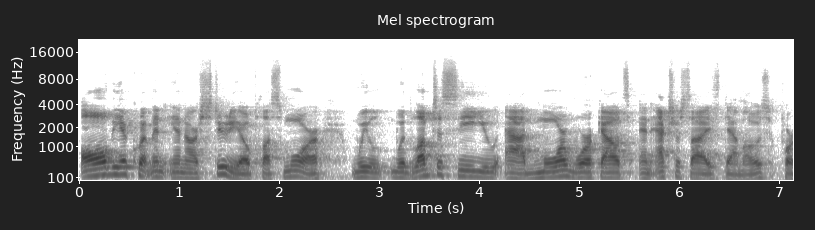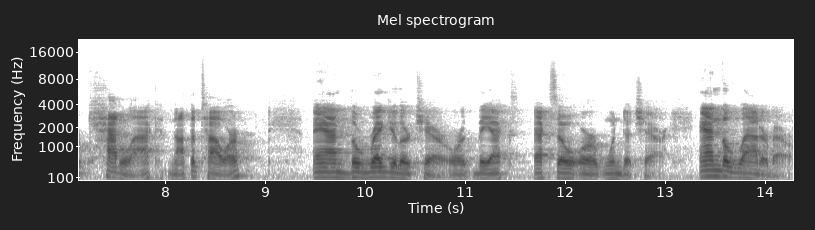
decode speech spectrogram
all the equipment in our studio plus more, we would love to see you add more workouts and exercise demos for Cadillac, not the tower, and the regular chair or the X- EXO or Wunda chair, and the ladder barrel.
